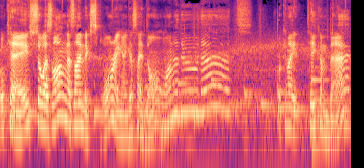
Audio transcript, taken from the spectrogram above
Okay, so as long as I'm exploring, I guess I don't want to do that? Or can I take them back?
